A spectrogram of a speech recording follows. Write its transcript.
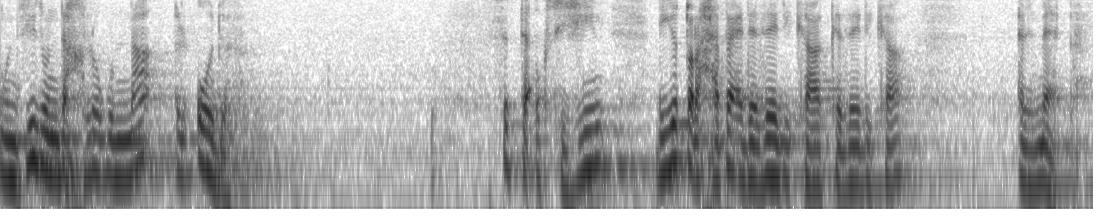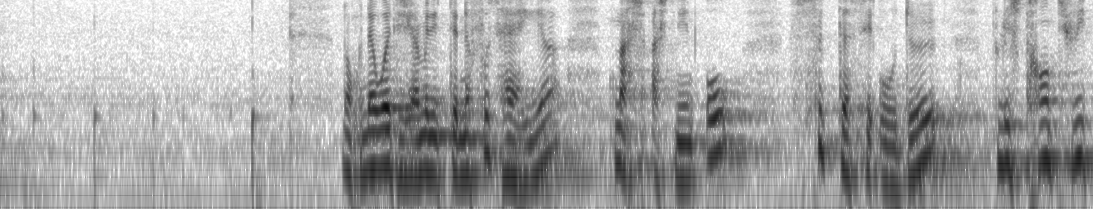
ونزيد ندخلو قلنا الأودر ستة أكسجين ليطرح بعد ذلك كذلك الماء. donc نواتج عملية التنفس ها هي 12 H2O 6 CO2 plus 38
